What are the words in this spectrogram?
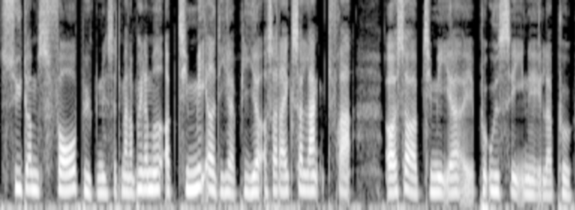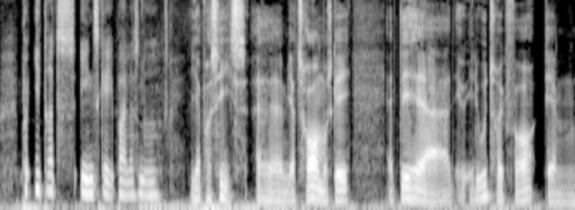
sygdomsforebyggende, så man har på en eller anden måde optimeret de her piger, og så er der ikke så langt fra også at optimere øh, på udseende eller på, på idrætsegenskaber eller sådan noget. Ja, præcis. Øh, jeg tror måske, at det her er et udtryk for øhm,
